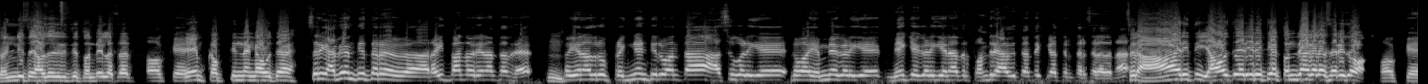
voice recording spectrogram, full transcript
ಖಂಡಿತ ಯಾವ್ದೇ ರೀತಿ ತೊಂದರೆ ಇಲ್ಲ ಸರ್. ಓಕೆ ಸೇಮ್ ಕಪ್ ತಿಂದಂಗ ಆಗುತ್ತೆ. ಸರಿ ಅದೇ ಅಂತಿರ್ತಾರೆ ರೈತ ಬಾಂಧವ್ರು ಏನಂತಂದ್ರೆ so ಏನಾದ್ರು ಪ್ರೆಗ್ನೆಂಟ್ ಇರುವಂತ ಹಸುಗಳಿಗೆ ಅಥವಾ ಎಮ್ಮೆಗಳಿಗೆ ಮೇಕೆಗಳಿಗೆ ಏನಾದ್ರು ತೊಂದರೆ ಆಗುತ್ತೆ ಅಂತ ಕೇಳ್ತಿರ್ತಾರೆ ಸರ್ ಅದನ್ನ? ಸರ್ ಆ ರೀತಿ ಯಾವ್ದೇ ರೀತಿಯ ತೊಂದರೆ ಆಗಲ್ಲ ಸರ್ ಇದು. ಓಕೆ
